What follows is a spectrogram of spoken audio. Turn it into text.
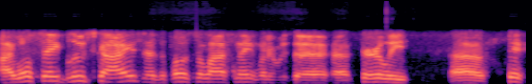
I will say blue skies as opposed to last night when it was a, a fairly uh, thick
